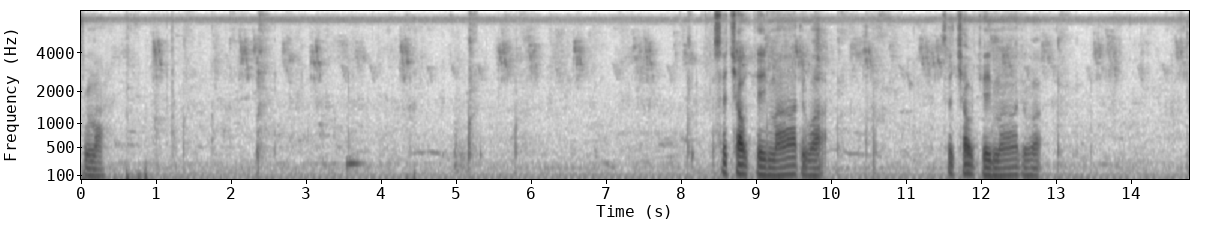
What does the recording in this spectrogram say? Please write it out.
ဒီမှာ16ကြိမ်မှာသူက 16ချိန်မှာသူက3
